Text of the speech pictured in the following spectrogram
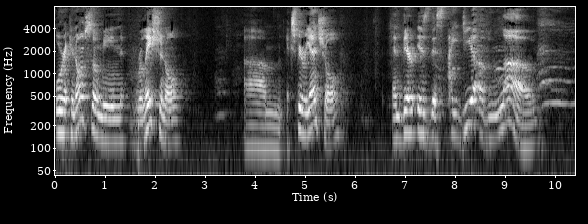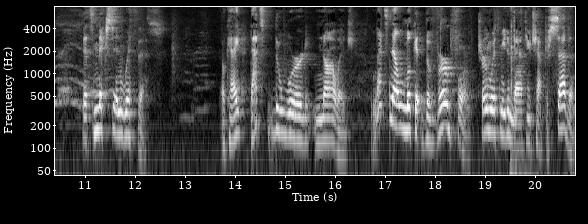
or it can also mean relational, um, experiential, and there is this idea of love that's mixed in with this. Okay? That's the word knowledge. Let's now look at the verb form. Turn with me to Matthew chapter 7.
